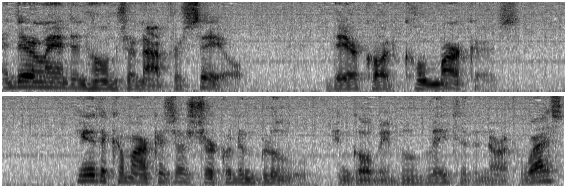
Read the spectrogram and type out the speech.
and their land and homes are not for sale. They are called comarcas. Here the comarcas are circled in blue, Ngobe Bugle to the northwest,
